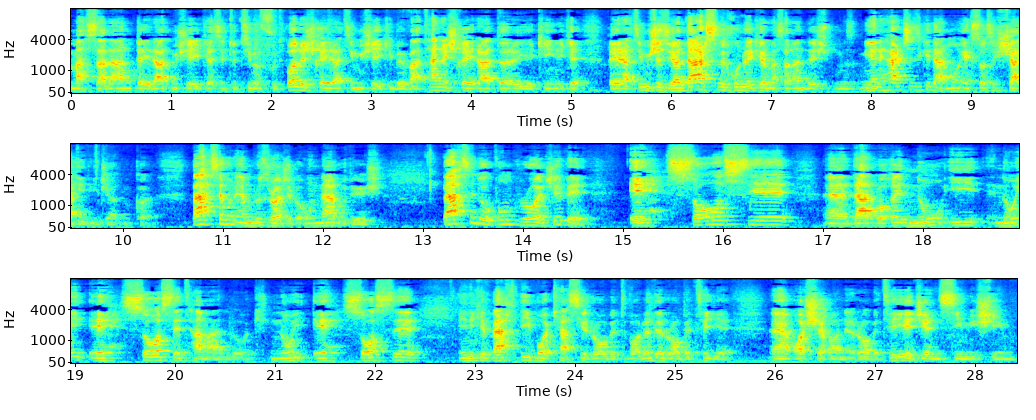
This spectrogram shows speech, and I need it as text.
مثلا غیرت میشه یکی کسی تو تیم فوتبالش غیرتی میشه یکی به وطنش غیرت داره یکی اینه که غیرتی میشه. زیاد درس می‌خونه که مثلا دش... یعنی هر چیزی که در ما احساس شدید ایجاد می‌کنه. بحثمون امروز راجع به اون نبودش. بحث دوم راجع به احساس در واقع نوعی نوعی احساس تملک نوعی احساس اینی که وقتی با کسی رابط وارد رابطه عاشقانه. رابطه جنسی میشیم.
